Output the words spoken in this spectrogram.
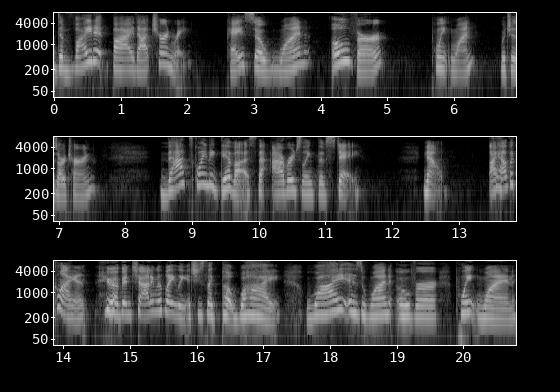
divide it by that churn rate. Okay. So one over 0.1, which is our churn, that's going to give us the average length of stay. Now, I have a client who I've been chatting with lately, and she's like, but why? Why is one over 0.1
